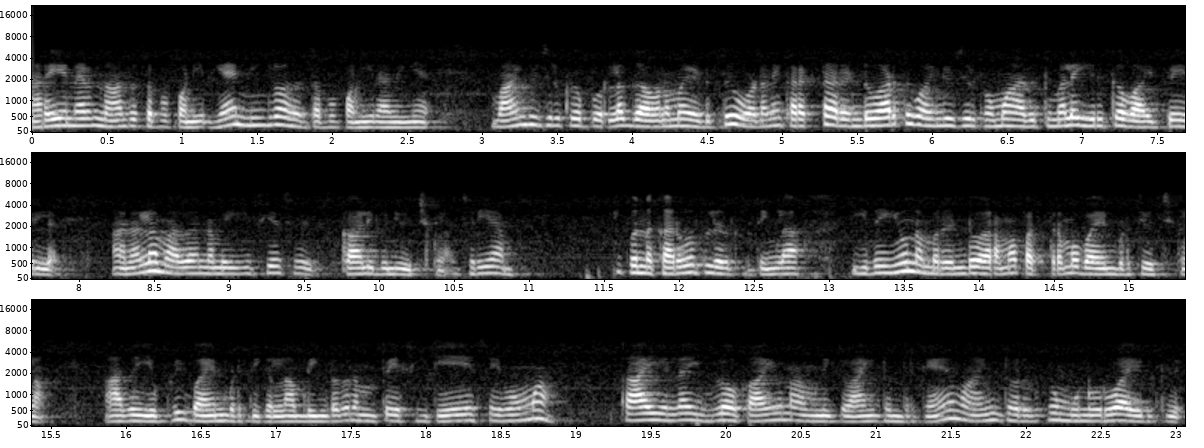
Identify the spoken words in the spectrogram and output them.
நிறைய நேரம் நான் அந்த தப்பு பண்ணியிருக்கேன் நீங்களும் அந்த தப்பு பண்ணிடாதீங்க வாங்கி வச்சுருக்க பொருளை கவனமாக எடுத்து உடனே கரெக்டாக ரெண்டு வாரத்துக்கு வாங்கி வச்சுருக்கோமா அதுக்கு மேலே இருக்க வாய்ப்பே இல்லை. அதனால் நம்ம அதை நம்ம ஈஸியாக காலி பண்ணி வச்சுக்கலாம். சரியா? இப்போ இந்த கருவேப்பிலை இருக்குது பார்த்தீங்களா? இதையும் நம்ம ரெண்டு வாரமாக பத்திரமா பயன்படுத்தி வச்சுக்கலாம். அதை எப்படி பயன்படுத்திக்கலாம் அப்படிங்கிறத நம்ம பேசிக்கிட்டே செய்வோமா? காயெல்லாம் இவ்வளோ காயும் நான் இன்றைக்கி வாங்கிட்டு வந்திருக்கேன். வாங்கிட்டு வரதுக்கு முந்நூறுரூவா இருக்குது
